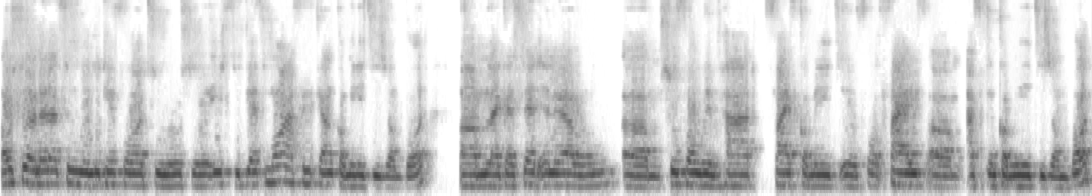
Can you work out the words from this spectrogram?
Also, another thing we're looking forward to also is to get more African communities on board. Um, like I said earlier on, um, so far we've had five community, uh, five um, African communities on board.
